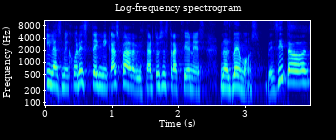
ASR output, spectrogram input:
y las mejores técnicas para realizar tus extracciones. Nos vemos. Besitos.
